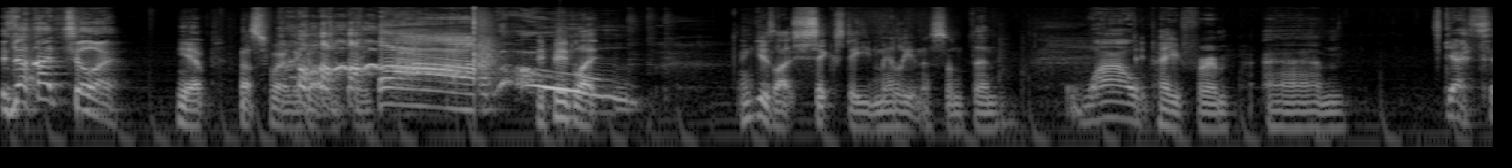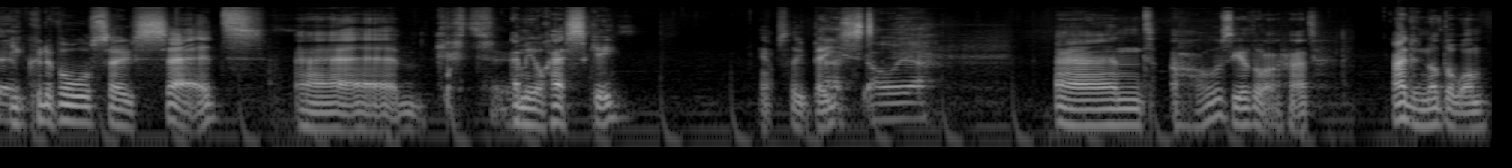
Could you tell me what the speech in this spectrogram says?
Is that actually? yep, that's where they got him from. They paid like, I think he was like 16 million or something. Wow. They paid for him. Um, Get him. you could have also said um. Emile Heskey, absolute beast. Oh yeah. And oh, what was the other one I had? I had another one.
